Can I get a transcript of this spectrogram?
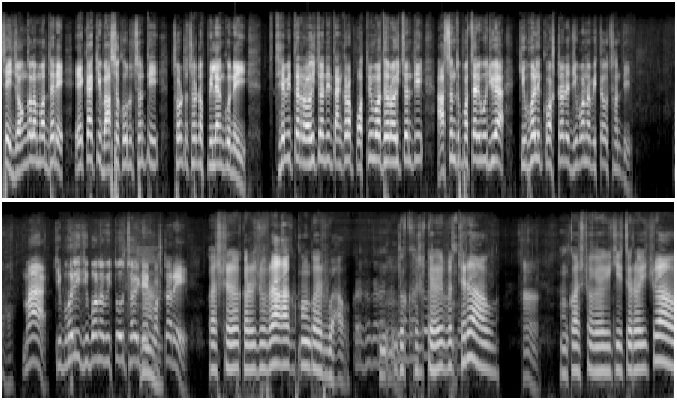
ସେ ଜଙ୍ଗଲ ମଧ୍ୟରେ ଏକାକି ବାସ କରୁଛନ୍ତି ଛୋଟ ଛୋଟ ପିଲାଙ୍କୁ ନେଇ সে ভিতরে রয়েছেন তাঁর পত্নী মধ্যে রয়েছেন আসন্তু পচারি বুঝবা কিভাবে কষ্টরে জীবন বিতাউছেন মা কিভাবে জীবন বিতাউছ এটি কষ্টরে কষ্ট করুছু কম করবু আউ দুঃখ পছরে আউ কষ্ট করিকি তো রয়েছু আউ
